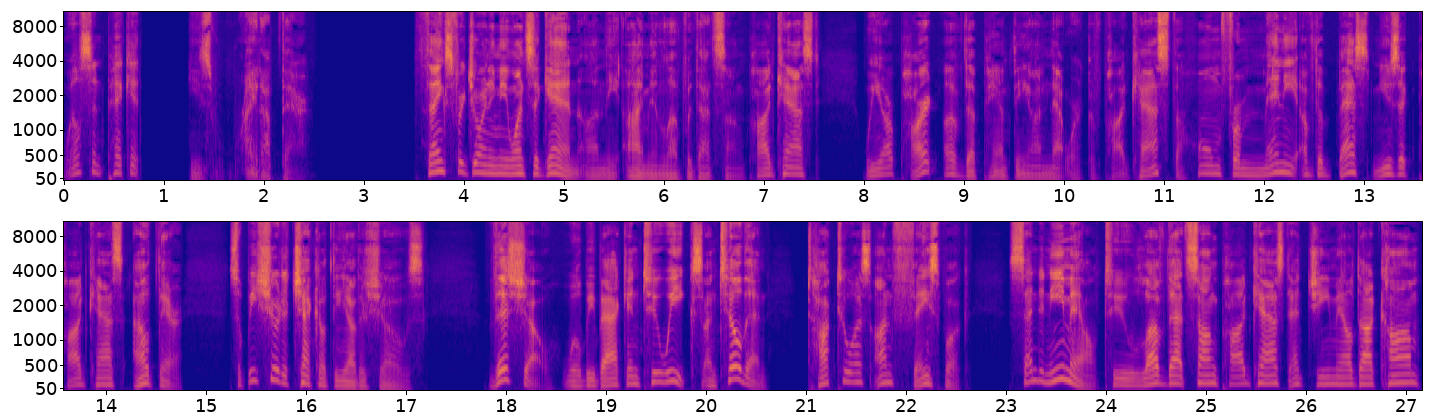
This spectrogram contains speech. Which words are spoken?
Wilson Pickett, he's right up there. Thanks for joining me once again on the I'm in love with that song podcast. We are part of the Pantheon network of podcasts, the home for many of the best music podcasts out there. So be sure to check out the other shows. This show will be back in two weeks. Until then, talk to us on Facebook. Send an email to lovethatsongpodcast at gmail.com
